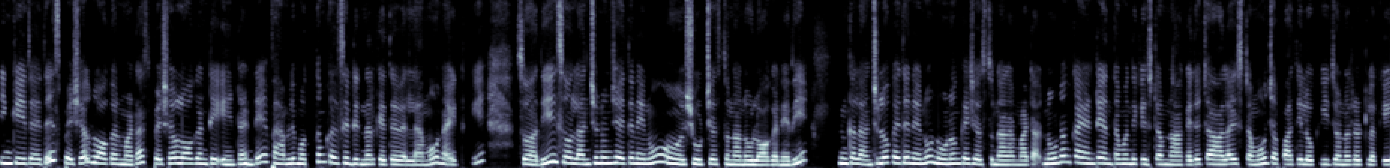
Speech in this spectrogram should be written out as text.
ఇంక ఇదైతే స్పెషల్ వ్లాగ్ అనమాట స్పెషల్ వ్లాగ్ అంటే ఏంటంటే ఫ్యామిలీ మొత్తం కలిసి డిన్నర్కి అయితే వెళ్ళాము నైట్కి. సో అది. సో లంచ్ నుంచి అయితే నేను షూట్ చేస్తున్నాను వ్లాగ్ అనేది. ఇంకా లంచ్లోకి అయితే నేను నూనెంకాయ చేస్తున్నాను అనమాట నూనెంకాయ అంటే ఎంతమందికి ఇష్టం? నాకైతే చాలా ఇష్టము. చపాతీలోకి జొన్న రొట్టెలకి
